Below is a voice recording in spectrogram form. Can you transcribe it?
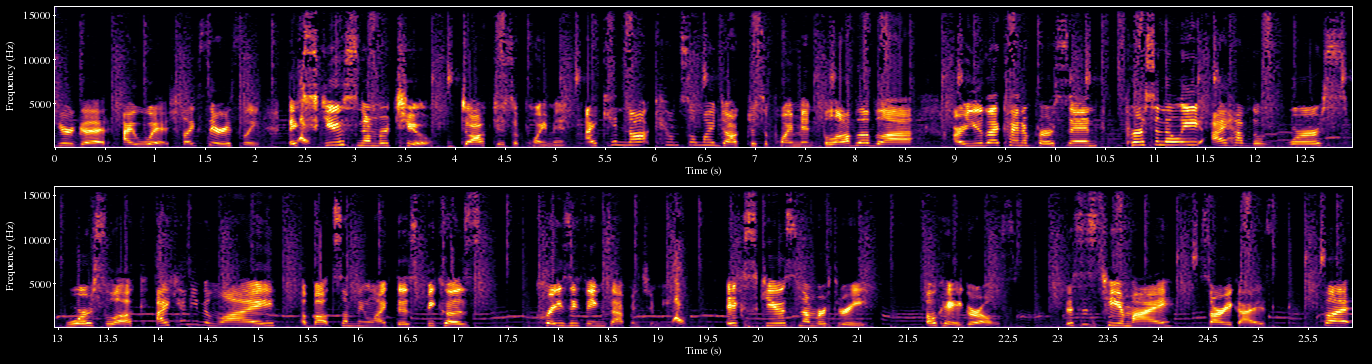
You're good. I wish. Like, seriously. Excuse number two doctor's appointment. I cannot cancel my doctor's appointment. Blah, blah, blah. Are you that kind of person? Personally, I have the worst, worst luck. I can't even lie about something like this because crazy things happen to me. Excuse number three. Okay, girls, this is TMI. Sorry, guys. But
